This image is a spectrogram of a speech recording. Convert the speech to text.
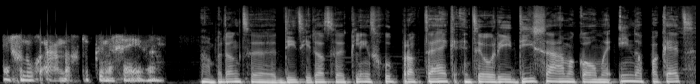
en genoeg aandacht te kunnen geven. Nou, bedankt uh, Diti, dat klinkt goed. Praktijk en theorie die samenkomen in dat pakket.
